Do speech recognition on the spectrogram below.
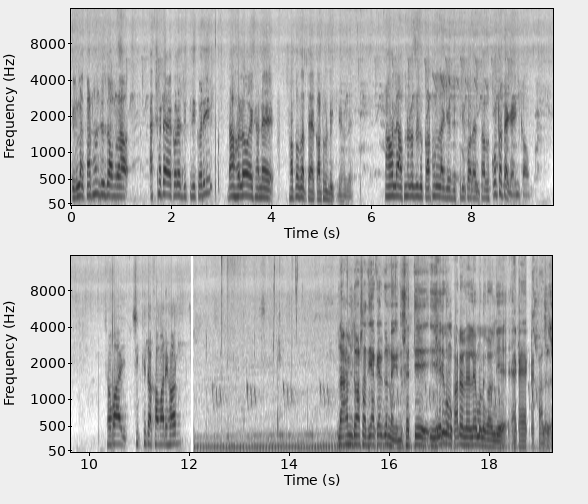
এগুলা কাঠল যদি আমরা একশো টাকা করে বিক্রি করি না হলেও এখানে সাত হাজার টাকা কাঠল বিক্রি হবে। তাহলে আপনারা যদি কাঠল লাগিয়ে বিক্রি করেন তাহলে কত টাকা ইনকাম সবাই শিক্ষিত খামারি হন। না আমি তো আশা দিয়ে আর কেউ না কিন্তু সত্যি এরকম কাঠল হলে মনে করেন যে একাই একটা খাওয়া যাবে।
